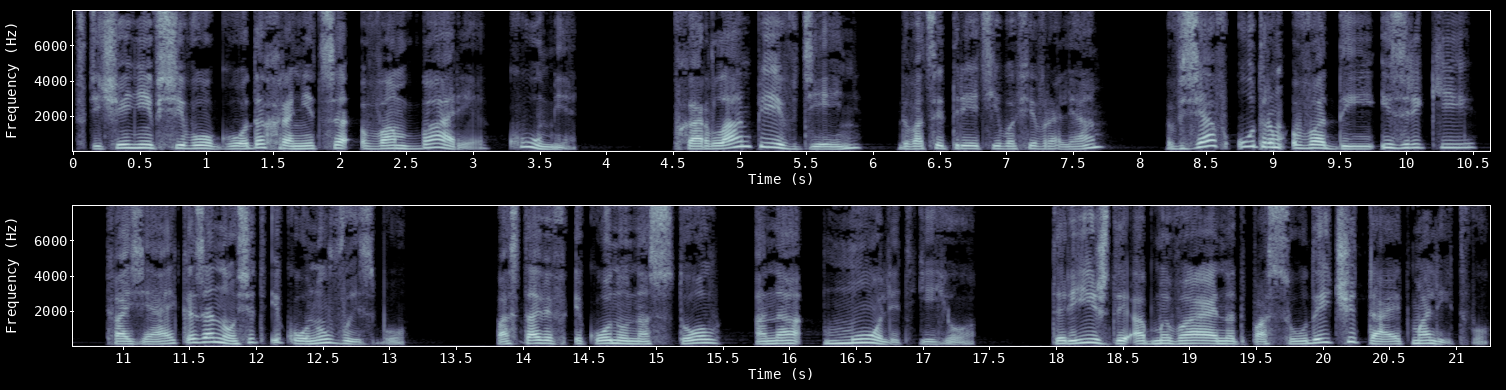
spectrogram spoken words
в течение всего года хранится в амбаре, куме. В Харлампии в день, 23 февраля, взяв утром воды из реки, хозяйка заносит икону в избу. Поставив икону на стол, она молит ее. Трижды обмывая над посудой, читает молитву.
